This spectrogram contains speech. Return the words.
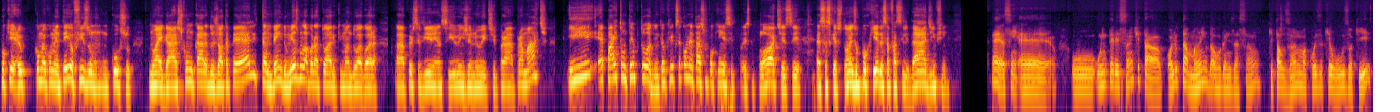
porque, eu, como eu comentei, eu fiz um, um curso no iGars com um cara do JPL, também do mesmo laboratório que mandou agora a Perseverance e o Ingenuity para Marte, e é Python o tempo todo. Então, eu queria que você comentasse um pouquinho esse, esse plot, esse, essas questões, o porquê dessa facilidade, enfim. É, assim, é, o, o interessante tá, olha o tamanho da organização que está usando uma coisa que eu uso aqui,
